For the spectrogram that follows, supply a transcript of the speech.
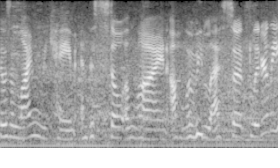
There was a line when we came and there's still a line uh, when we left. So it's literally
